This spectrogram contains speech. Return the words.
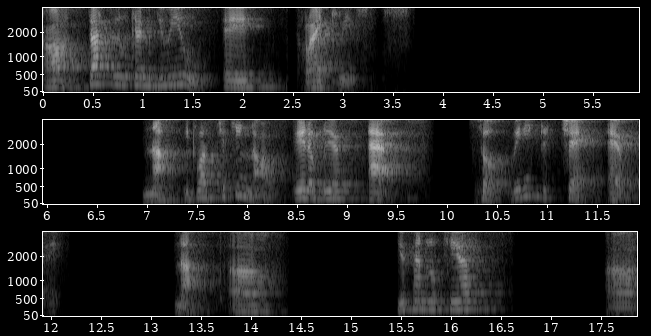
uh, that will can give you a right resource. Now it was checking now aws apps so we need to check everything. Now uh, you can look here uh,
